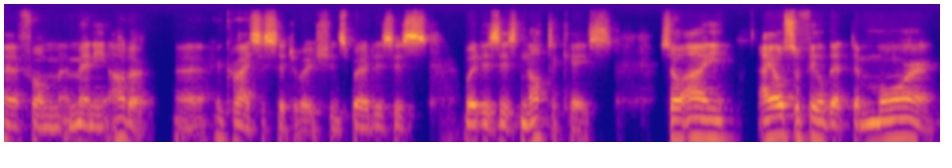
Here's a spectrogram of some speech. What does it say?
uh, from many other uh, crisis situations where this is where this is not the case. So I I also feel that the more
